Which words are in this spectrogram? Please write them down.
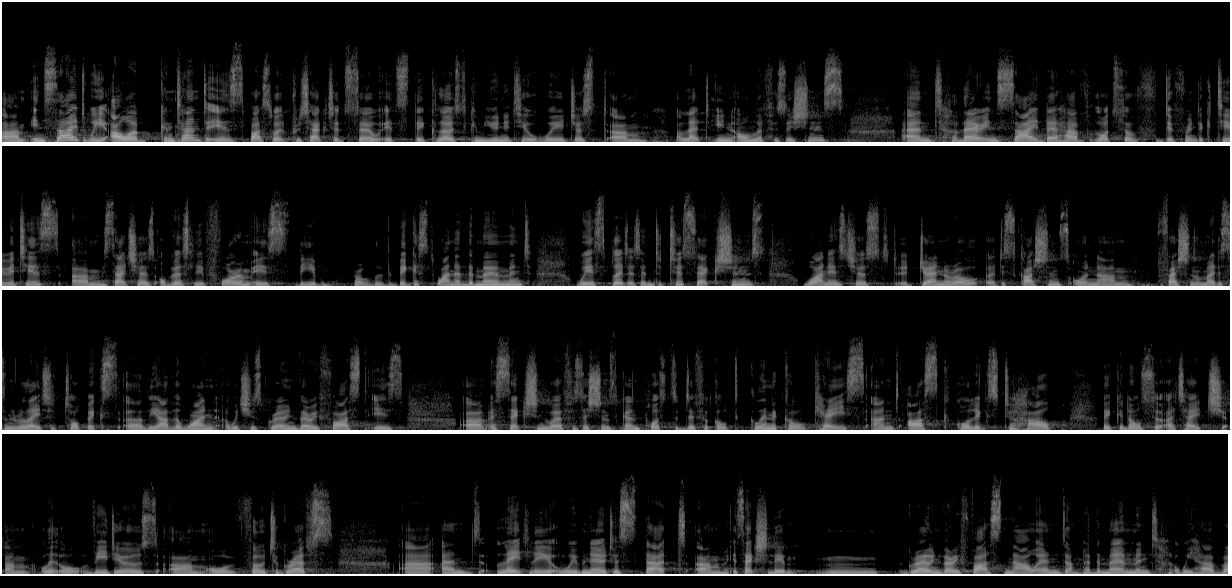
Um, inside, we, our content is password protected, so it's the closed community. We just um, let in only physicians. And there inside, they have lots of different activities, um, such as obviously forum is the probably the biggest one at the moment. We split it into two sections. One is just general uh, discussions on um, professional medicine related topics. Uh, the other one, which is growing very fast, is uh, a section where physicians can post a difficult clinical case and ask colleagues to help. They can also attach um, little videos um, or photographs. Uh, and lately, we've noticed that um, it's actually um, growing very fast now. And um, at the moment, we have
